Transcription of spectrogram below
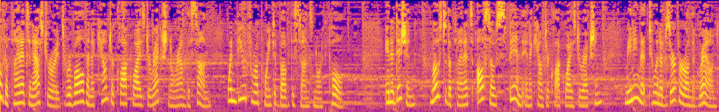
of the planets and asteroids revolve in a counterclockwise direction around the Sun when viewed from a point above the Sun's north pole. In addition, most of the planets also spin in a counterclockwise direction, meaning that to an observer on the ground,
